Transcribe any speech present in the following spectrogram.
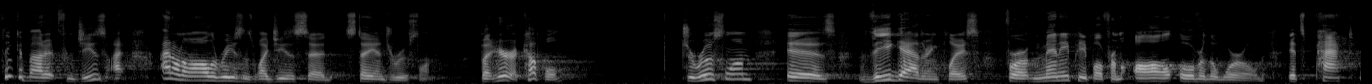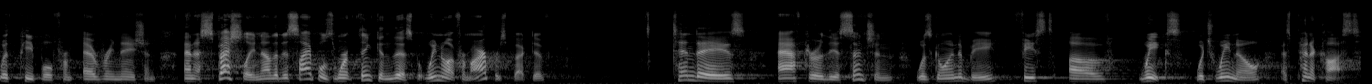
think about it from Jesus. I, I don't know all the reasons why Jesus said, stay in Jerusalem, but here are a couple. Jerusalem is the gathering place for many people from all over the world. It's packed with people from every nation. And especially, now the disciples weren't thinking this, but we know it from our perspective. 10 days after the ascension was going to be Feast of Weeks, which we know as Pentecost.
